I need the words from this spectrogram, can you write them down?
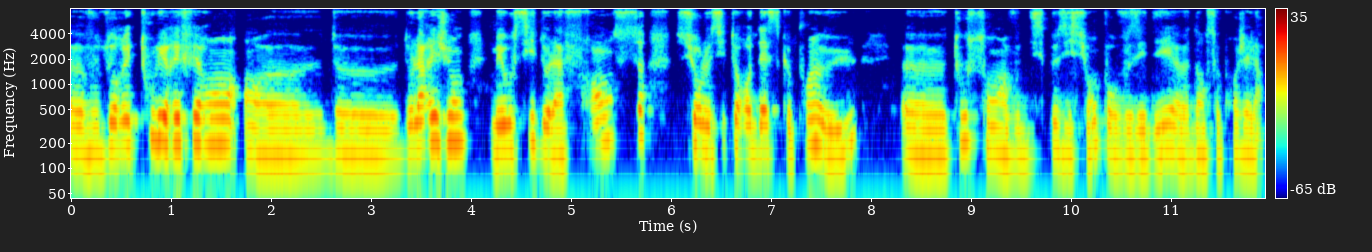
euh, tous les référents de, la région, mais aussi de la France sur le site eurodesk.eu. Euh, tous sont à votre disposition pour vous aider dans ce projet-là.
